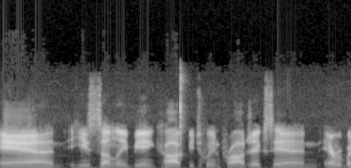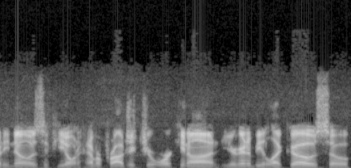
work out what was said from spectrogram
and he's suddenly being caught between projects. And everybody knows if you don't have a project you're working on, you're going to be let go. So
